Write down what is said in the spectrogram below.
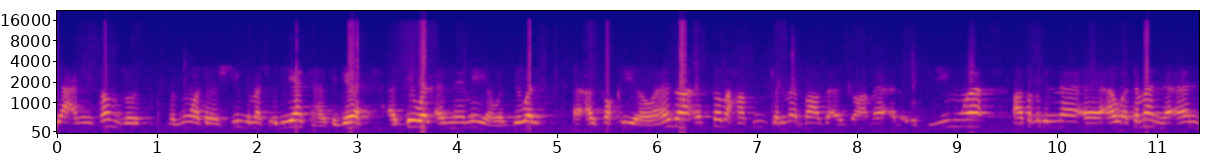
يعني تنظر مجموعة العشرين لمسؤولياتها تجاه الدول النامية والدول الفقيرة. وهذا اتضح في كلمات بعض الزعماء الأوروبيين وأعتقد إن أو أتمنى أن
